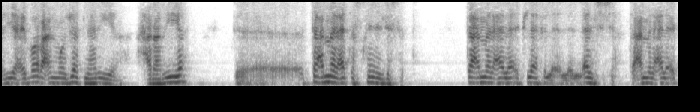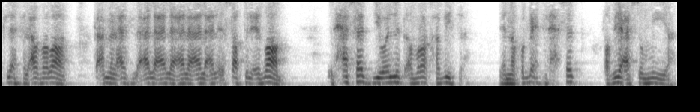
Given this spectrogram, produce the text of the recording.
هي عبارة عن موجات نارية حرارية تعمل على تسخين الجسد تعمل على إتلاف الأنسجة تعمل على إتلاف العضلات تعمل على على على على, على, على إصابة العظام. الحسد يولد أمراض خبيثة لأن طبيعة الحسد طبيعة سمية.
